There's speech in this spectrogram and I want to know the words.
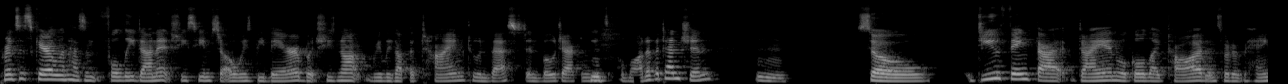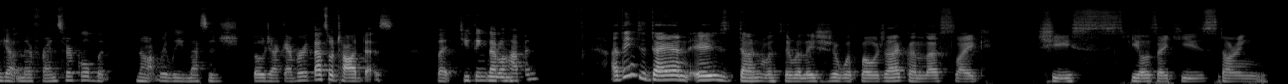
Princess Carolyn hasn't fully done it. She seems to always be there, but she's not really got the time to invest, and Bojack needs a lot of attention. hmm So, do you think that Diane will go like Todd and sort of hang out in their friend circle, but not really message Bojack ever? That's what Todd does. But do you think that'll Mm. happen? I think that Diane is done with the relationship with Bojack unless like she feels like he's starting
